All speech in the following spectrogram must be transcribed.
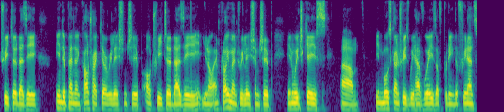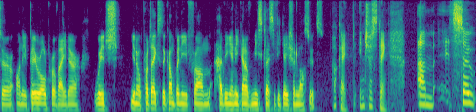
treated as a independent contractor relationship or treated as a you know employment relationship in which case um, in most countries we have ways of putting the freelancer on a payroll provider which you know protects the company from having any kind of misclassification lawsuits. Okay interesting um, so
